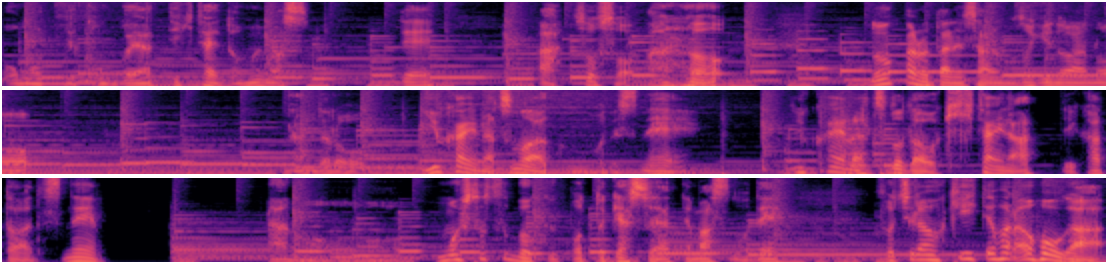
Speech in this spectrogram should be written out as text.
思って今後やっていきたいと思います。で、あ、そうそう、あの、農家の種さんの時のあの、なんだろう、愉快な角田君をですね、愉快な角田を聞きたいなっていう方はですね、あの、もう一つ僕、ポッドキャストやってますので、そちらを聞いてもらう方が、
